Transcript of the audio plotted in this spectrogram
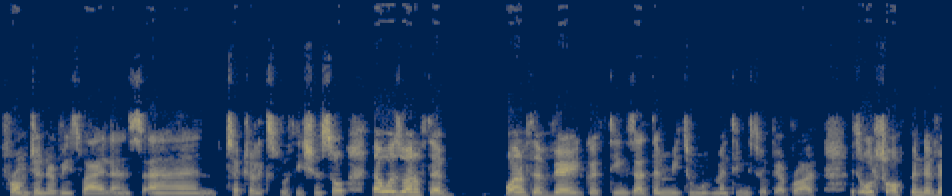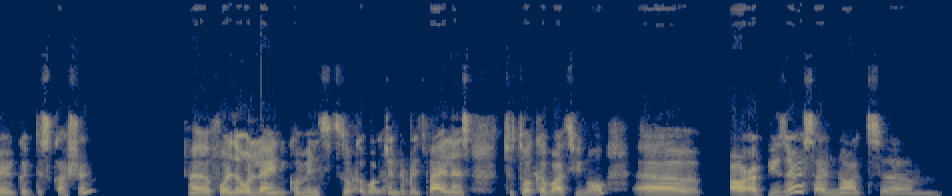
from gender-based violence and sexual exploitation. So that was one of the one of the very good things that the Me Too movement in Ethiopia brought. It also opened a very good discussion uh, for the online community to talk about gender-based violence, to talk about you know uh, our abusers are not um,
